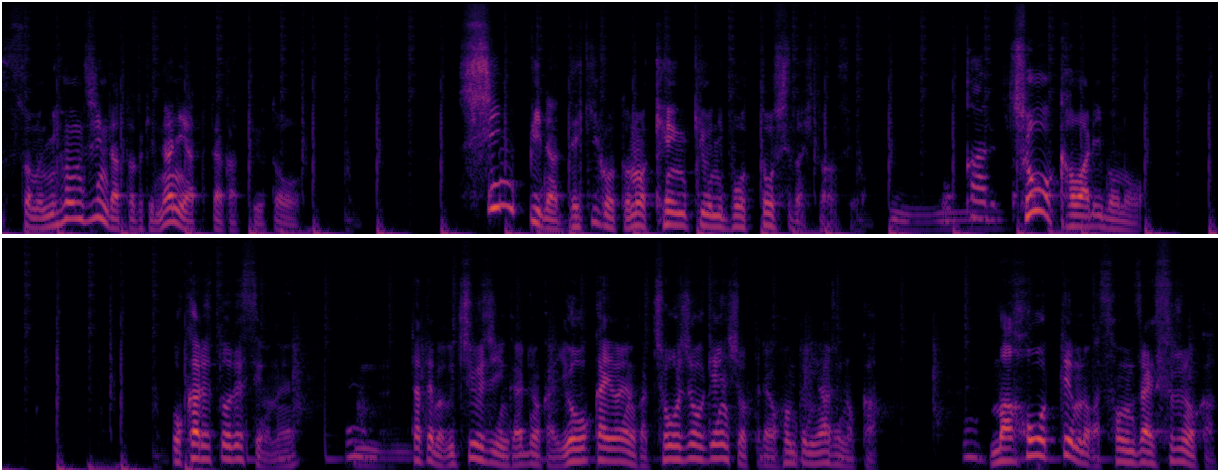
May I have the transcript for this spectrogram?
その日本人だった時何やってたかっていうと、神秘な出来事の研究に没頭してた人なんですよ。超変わり者。オカルトですよね。ううんん例えば宇宙人がいるのか妖怪がいるのか超常現象ってのが本当にあるのか、うん魔法っていうものが存在するのか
